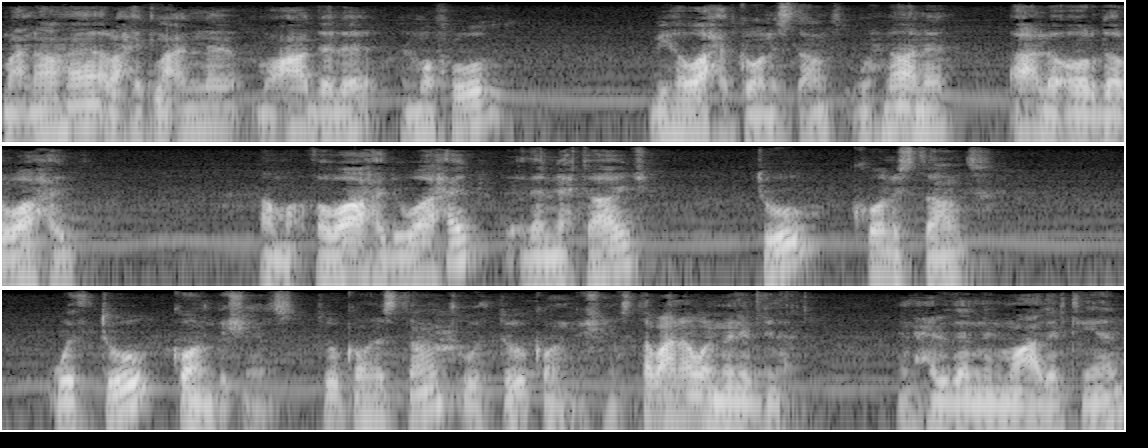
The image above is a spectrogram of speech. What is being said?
معناها راح يطلع لنا معادلة المفروض بها واحد constant وهنا أعلى order واحد. أما فواحد وواحد إذا نحتاج two constant with two conditions. two constant with two conditions. طبعا أول ما نبدأ نحل ذن المعادلتين.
